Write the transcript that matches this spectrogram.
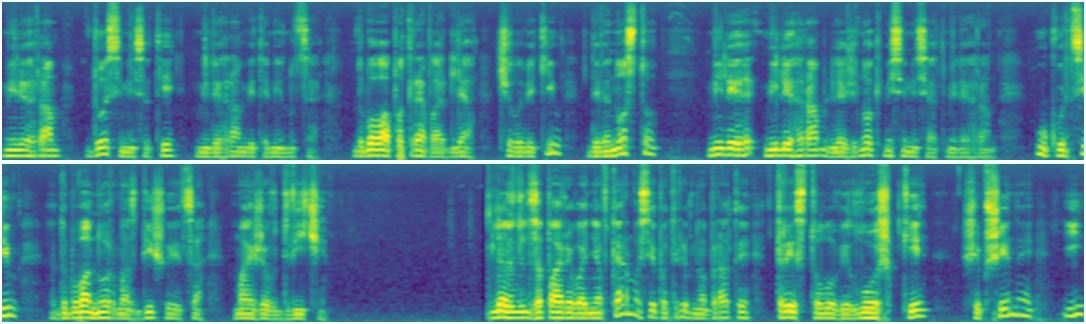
мг до 70 мг вітаміну С. Добова потреба для чоловіків 90 мг, для жінок 80 мг. У курців добова норма збільшується майже вдвічі. Для запарювання в термосі потрібно брати 3 столові ложки шипшини і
